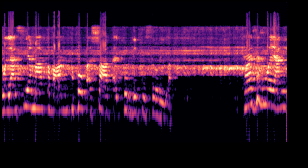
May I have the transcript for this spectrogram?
ولا سيما طبعا حقوق الشعب الكردي في سوريا. هذا هو يعني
